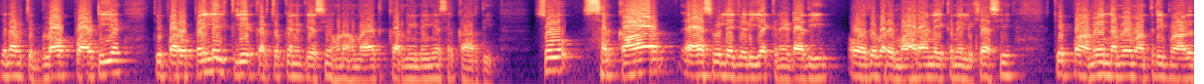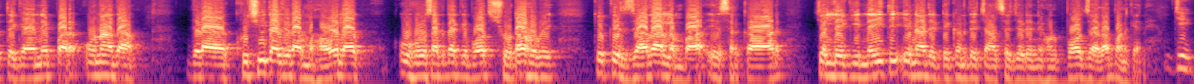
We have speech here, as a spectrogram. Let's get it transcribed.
ਜਿਨ੍ਹਾਂ ਵਿੱਚ ਬਲੌਕ ਪਾਰਟੀ ਹੈ, ਤੇ ਪਰ ਉਹ ਪਹਿਲਾਂ ਹੀ ਕਲੀਅਰ ਕਰ ਚੁੱਕੇ ਨੇ ਕਿ ਅਸੀਂ ਹੁਣ ਹਮਾਇਤ ਕਰਨੀ ਨਹੀਂ ਹੈ ਸਰਕਾਰ ਦੀ। ਸੋ ਸਰਕਾਰ ਇਸ ਵੇਲੇ ਜਿਹੜੀ ਹੈ ਕੈਨੇਡਾ ਦੀ, ਉਹ ਇਹਦੇ ਬਾਰੇ ਮਾਹਰਾਂ ਨੇ ਇੱਕ ਨੇ ਲਿਖਿਆ ਸੀ ਕਿ ਭਾਵੇਂ ਨਵੇਂ ਮੰਤਰੀ ਬਣਾ ਦਿੱਤੇ ਗਏ ਨੇ, ਪਰ ਉਹਨਾਂ ਦਾ ਜਿਹੜਾ ਖੁਸ਼ੀ ਦਾ ਜਿਹੜਾ ਮਾਹੌਲ ਹੈ, ਉਹ ਹੋ ਸਕਦਾ ਕਿ ਬਹੁਤ ਛੋਟਾ ਹੋਵੇ, ਕਿਉਂਕਿ ਜ਼ਿਆਦਾ ਲੰਬਾ ਇਹ ਸਰਕਾਰ ਚੱਲੇਗੀ ਨਹੀਂ, ਤੇ ਇਹਨਾਂ ਦੇ ਡਿੱਗਣ ਦੇ ਚਾਂਸਸ ਜਿਹੜੇ ਨੇ ਹੁਣ ਬਹੁਤ ਜ਼ਿਆਦਾ ਬਣ ਗਏ ਨੇ। ਜੀ।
